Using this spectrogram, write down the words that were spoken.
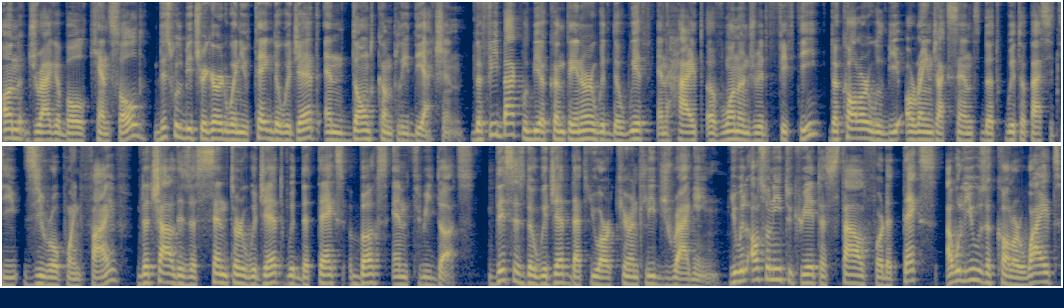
onDraggableCanceled. This will be triggered when you take the widget and don't complete the action. The feedback will be a container with the width and height of 150. The color will be orange accent with opacity 0.5. The child is a center widget with the text box and three dots. This is the widget that you are currently dragging. You will also need to create a style for the text. I will use a color white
